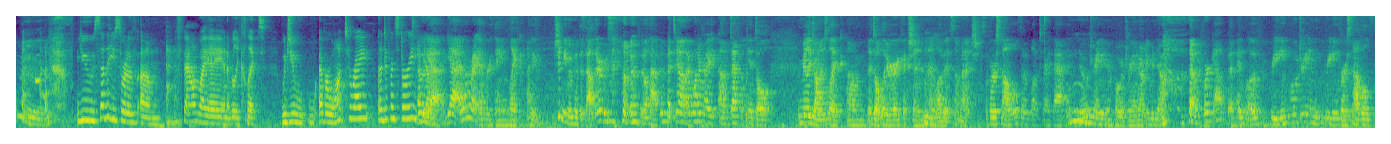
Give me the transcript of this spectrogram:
Hmm. You said that you sort of um, found YA and it really clicked. Would you ever want to write a different story? Oh yeah. yeah, I want to write everything. Like I shouldn't even put this out there because I don't know if it'll happen. But no, I want to write um, definitely adult. I'm really drawn to like um, adult literary fiction. I Mhm. love it so much. Verse novels, I would love to write that. I have no training in poetry. I don't even know how that would work out, but I love reading poetry and reading verse novels.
